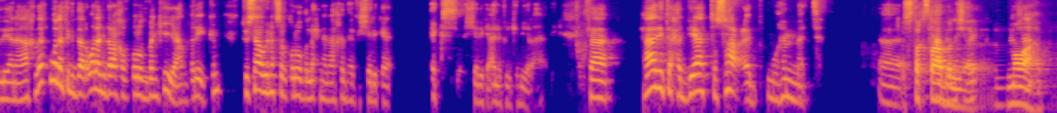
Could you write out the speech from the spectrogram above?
اللي أنا آخذه ولا تقدر ولا أقدر آخذ قروض بنكية عن طريقكم تساوي نفس القروض اللي إحنا ناخذها في الشركة إكس الشركة ألف الكبيرة هذه. فهذه تحديات تصعب مهمة آه، استقطاب المواهب.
